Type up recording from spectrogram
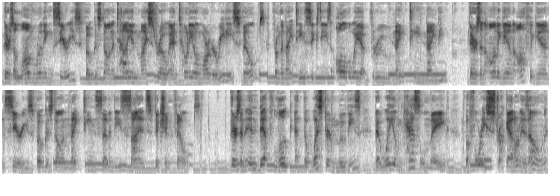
There's a long running series focused on Italian maestro Antonio Margheriti's films from the 1960s all the way up through 1990. There's an on again, off again series focused on 1970s science fiction films. There's an in depth look at the Western movies that William Castle made before he struck out on his own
